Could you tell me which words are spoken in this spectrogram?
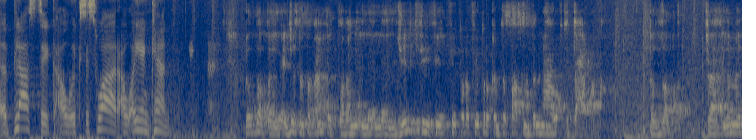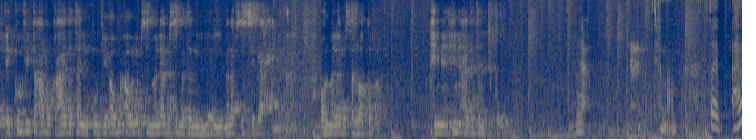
آه، بلاستيك أو إكسسوار أو ايا كان. بالضبط الجسم طبعا طبعا ال- ال- الجلد في في في طرق في طرق امتصاص من ضمنها وقت التعرق. بالضبط. فلما يكون في تعرق عادة يكون في أو أو لبس الملابس مثلا الملابس السباحة مثلا أو الملابس الرطبة. هنا هنا عادة تكون. نعم. تمام. طيب هل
